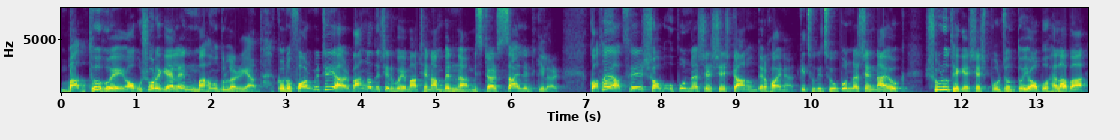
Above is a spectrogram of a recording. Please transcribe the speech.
বাধ্য হয়ে অবসরে গেলেন মাহমুদুল্লাহ রিয়াদ। কোনো ফরম্যাটে আর বাংলাদেশের হয়ে মাঠে নামবেন না মিস্টার সাইলেন্ট কিলার। কথায় আছে, সব উপন্যাসের শেষটা আনন্দের হয় না। কিছু কিছু উপন্যাসের নায়ক শুরু থেকে শেষ পর্যন্তই অবহেলা বা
